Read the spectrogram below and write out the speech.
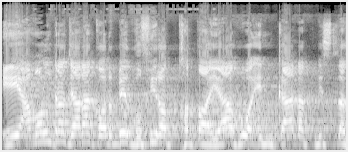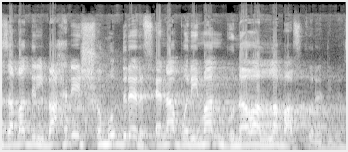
এই আমলটা যারা করবে গফিরত খতায়া হুয়া ইন কানাত মিসলা জাবাদিল বাহরি সমুদ্রের ফেনা পরিমাণ গুনাহ আল্লাহ মাফ করে দিবেন।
